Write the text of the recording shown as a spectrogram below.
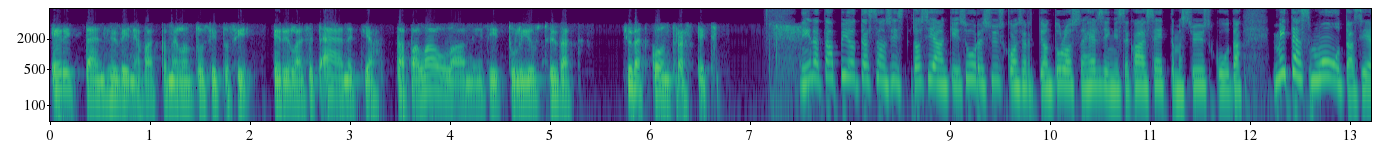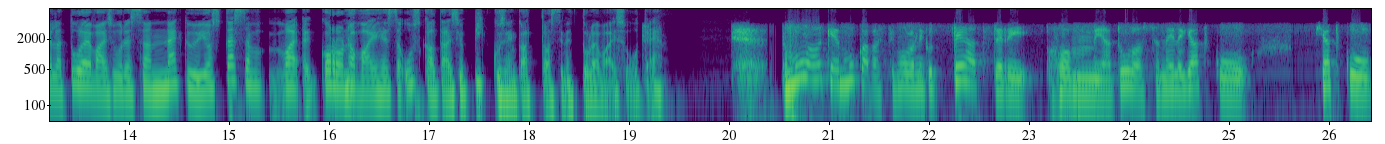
erittäin hyvin ja vaikka meillä on tosi tosi erilaiset äänet ja tapa laulaa, niin siitä tuli just hyvät, hyvät kontrastit. Niina Tapio, tässä on siis tosiaankin suuri syyskonsertti on tulossa Helsingissä 27. syyskuuta. Mitäs muuta siellä tulevaisuudessa näkyy, jos tässä va- koronavaiheessa uskaltaisi jo pikkusen katsoa sinne tulevaisuuteen? No mulla on oikein mukavasti, mulla on niin teatterihommia tulossa. Meillä jatkuu, jatkuu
